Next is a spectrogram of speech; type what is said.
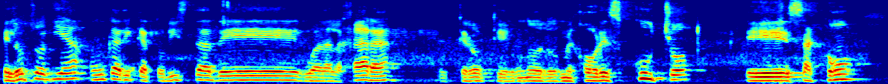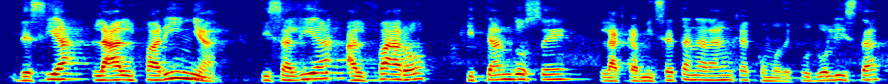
El otro día, un caricaturista de Guadalajara, creo que uno de los mejores, Cucho, eh, sacó, decía la alfariña y salía Alfaro quitándose la camiseta naranja como de futbolista,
